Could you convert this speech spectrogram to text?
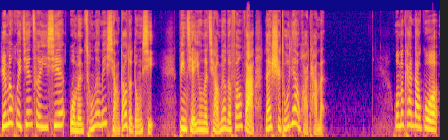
人们会监测一些我们从来没想到的东西，并且用了巧妙的方法来试图量化它们。我们看到过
